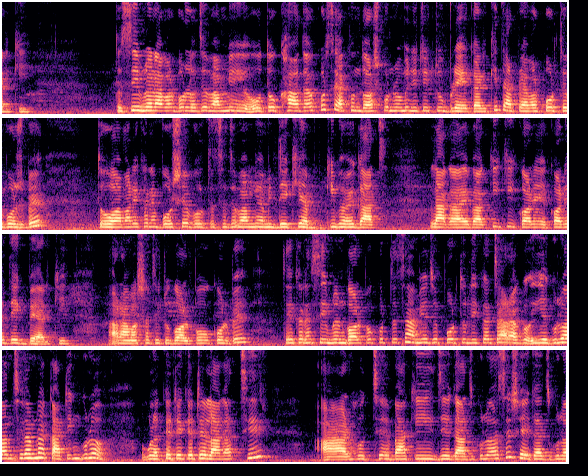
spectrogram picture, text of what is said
আর কি। তো সিমরান আবার বলল যে, মাম্মি, ও তো খাওয়া দাওয়া করছে, এখন দশ পনেরো মিনিট একটু ব্রেক আর কি, তারপরে আবার পড়তে বসবে। তো আমার এখানে বসে বলতেছে যে, মাম্মি, আমি দেখি কীভাবে গাছ লাগায় বা কি কি করে করে দেখবে আর কি। আর আমার সাথে একটু গল্পও করবে। তো এখানে সিমরান গল্প করতেছে, আমিও যে পর্তুলিকা চারা ইয়েগুলো আনছিলাম না কাটিংগুলো ওগুলো কেটে কেটে লাগাচ্ছি। আর হচ্ছে বাকি যে গাছগুলো আছে, সেই গাছগুলো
